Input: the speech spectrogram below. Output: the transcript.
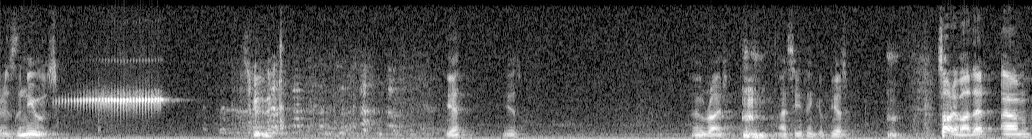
Here is the news. Excuse me. Yeah? Yes. Oh, right. I see. Thank you. Yes. Sorry about that. Um,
